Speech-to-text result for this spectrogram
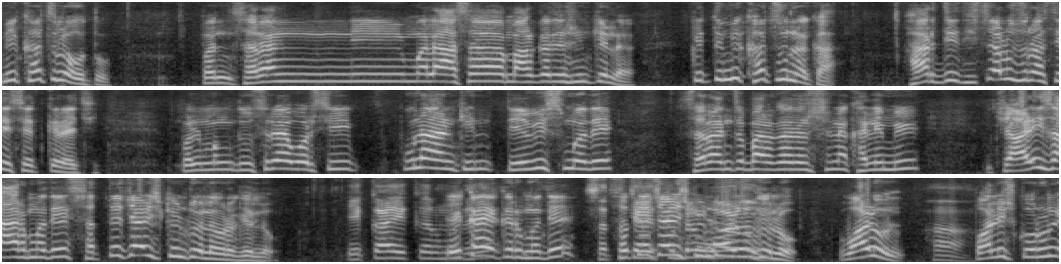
मी खचलो होतो. पण सरांनी मला असं मार्गदर्शन केलं की तुम्ही खचू नका. हार जीत ही चालूच राहते शेतकऱ्याची. पण मग दुसऱ्या वर्षी पुन्हा आणखीन तेवीसमध्ये सरांच्या मार्गदर्शनाखाली मी चाळीस आरमध्ये सत्तेचाळीस क्विंटलवर गेलो एका एकर एका एकरमध्ये 47 सत्तेचाळीस क्विंटल क्विंटलवर. गेलो वाळून. पॉलिश करून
